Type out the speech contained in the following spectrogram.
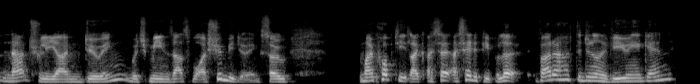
naturally I'm doing, which means that's what I should be doing. So my property, like I said, I say to people, look, if I don't have to do another viewing again,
